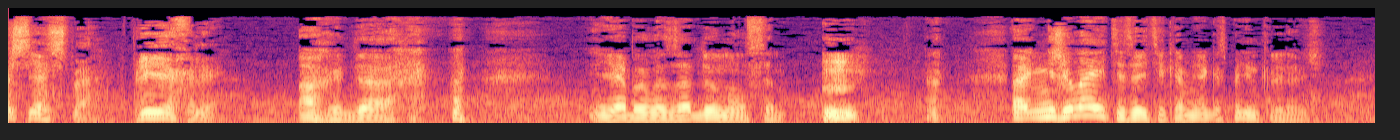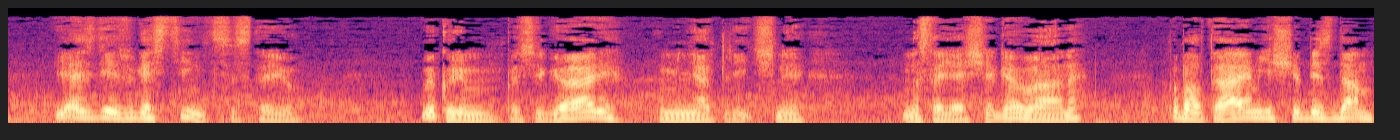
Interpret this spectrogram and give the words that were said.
Ваше сиятельство, приехали. Ах, да. Я было задумался. А не желаете зайти ко мне, господин Калинович? Я здесь в гостинице стою. Выкурим по сигаре. У меня отличные. Настоящая Гавана. Поболтаем еще без дам.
